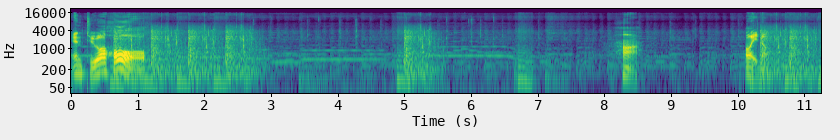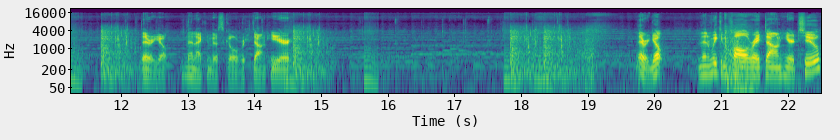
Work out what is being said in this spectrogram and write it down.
into a hole. Huh. Oh wait, no. There we go. Then I can just go over down here. There we go. And then we can fall right down here too.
